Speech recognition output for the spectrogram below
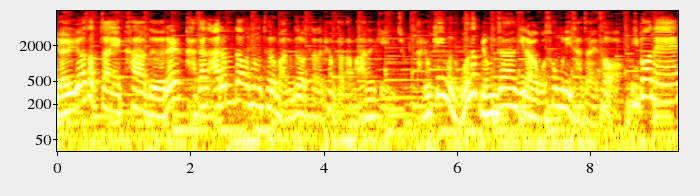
16장의 카드를 가장 아름다운 형태로 만들었다는 평가가 많은 게임이죠. 아, 이 게임은 워낙 명작이라고 소문이 자자해서 이번에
